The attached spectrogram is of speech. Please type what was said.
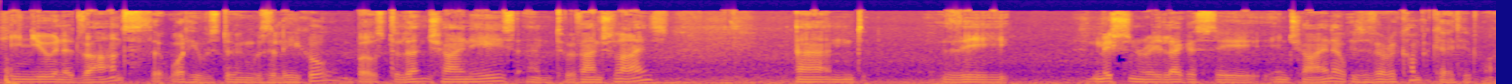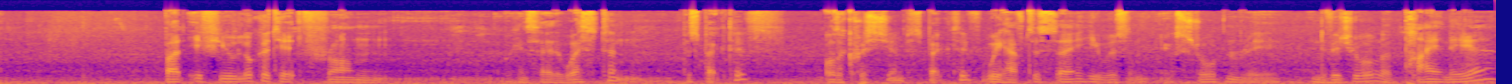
He knew in advance that what he was doing was illegal, both to learn Chinese and to evangelize. And the missionary legacy in China is a very complicated one. But if you look at it from, we can say, the Western perspective, or the Christian perspective, we have to say he was an extraordinary individual, a pioneer,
